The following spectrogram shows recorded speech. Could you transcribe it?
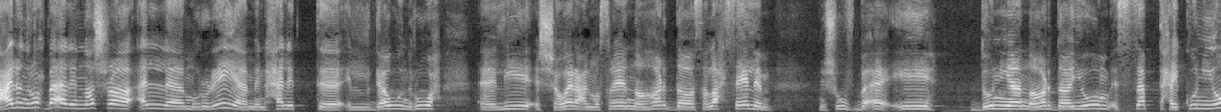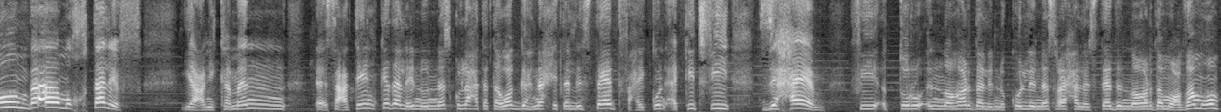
تعالوا نروح بقى للنشرة المرورية من حالة الجو نروح للشوارع المصرية النهاردة. صلاح سالم نشوف بقى إيه الدنيا النهاردة. يوم السبت هيكون يوم بقى مختلف يعني كمان ساعتين كده لأنه الناس كلها هتتوجه ناحية الاستاد فهيكون أكيد في زحام في الطرق النهارده لأن كل الناس رايحة الاستاد النهارده معظمهم.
